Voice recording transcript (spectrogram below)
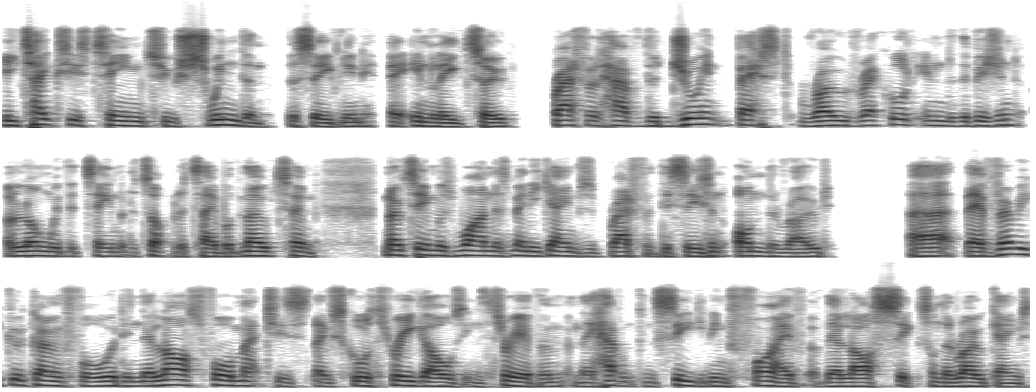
He takes his team to swindon this evening uh, in league two Bradford have the joint best road record in the division, along with the team at the top of the table. No team, no team has won as many games as Bradford this season on the road. Uh, they're very good going forward. In their last four matches, they've scored three goals in three of them, and they haven't conceded in five of their last six on the road games.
